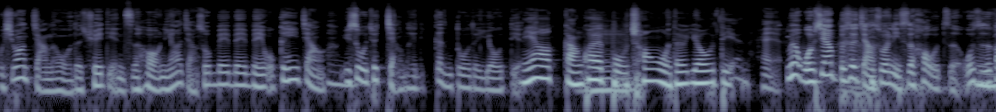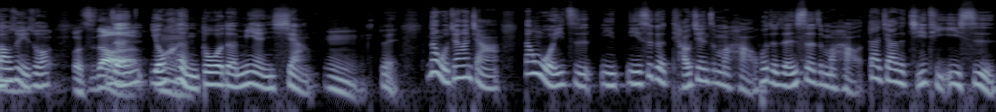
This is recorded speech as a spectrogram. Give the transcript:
我希望讲了我的缺点之后，你要讲说“呗呗呗”，我跟你讲，于是我就讲了更多的优点。你要赶快补充我的优点。哎，没有，我现在不是讲说你是后者，我只是告诉你说，我知道人有很多的面相。嗯，对。那我这样讲啊，当我一直你你是个条件这么好，或者人设这么好，大家的集体意识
